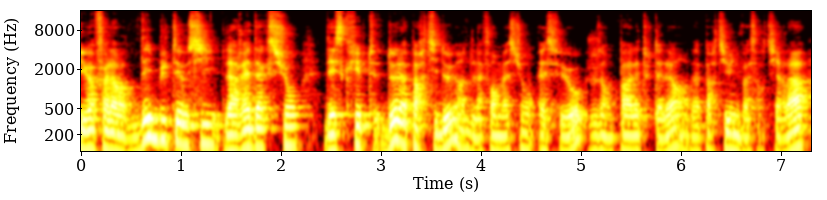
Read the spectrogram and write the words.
Il va falloir débuter aussi la rédaction des scripts de la partie 2, hein, de la formation SEO. Vous en parlais tout à l'heure, la partie 1 va sortir là,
